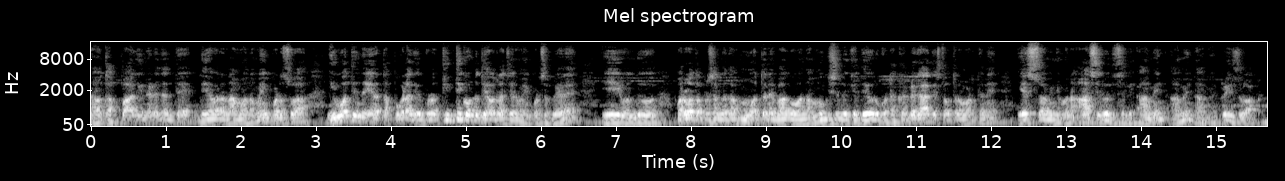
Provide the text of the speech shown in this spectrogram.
ನಾವು ತಪ್ಪಾಗಿ ನಡೆದಂತೆ ದೇವರ ನಾಮವನ್ನು ಮಹಿಪಡಿಸುವ ಇವತ್ತಿಂದ ಏನೋ ತಪ್ಪುಗಳಾಗಿರ್ಬೋದು ತಿದ್ದಿಕೊಂಡು ದೇವರ ರಾಜ್ಯವನ್ನು ಮೈಪಡಿಸುವ ಪ್ರಿಯರೇ. ಈ ಒಂದು ಪರ್ವತ ಪ್ರಸಂಗದ ಮೂವತ್ತನೇ ಭಾಗವನ್ನು ಮುಗಿಸೋದಕ್ಕೆ ದೇವರು ಕೊಟ್ಟ ಕೃಪೆಗಾಗಿ ಸ್ತೋತ್ರ ಮಾಡ್ತೇನೆ. ಯೇಸು ಸ್ವಾಮಿ ನಿಮ್ಮನ್ನು ಆಶೀರ್ವದಿಸಲಿ. ಆಮೇನ್ ಆಮೇನ್ ಆಮೇನ್. ಪ್ರೀಸ್ ಲಾಟ್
